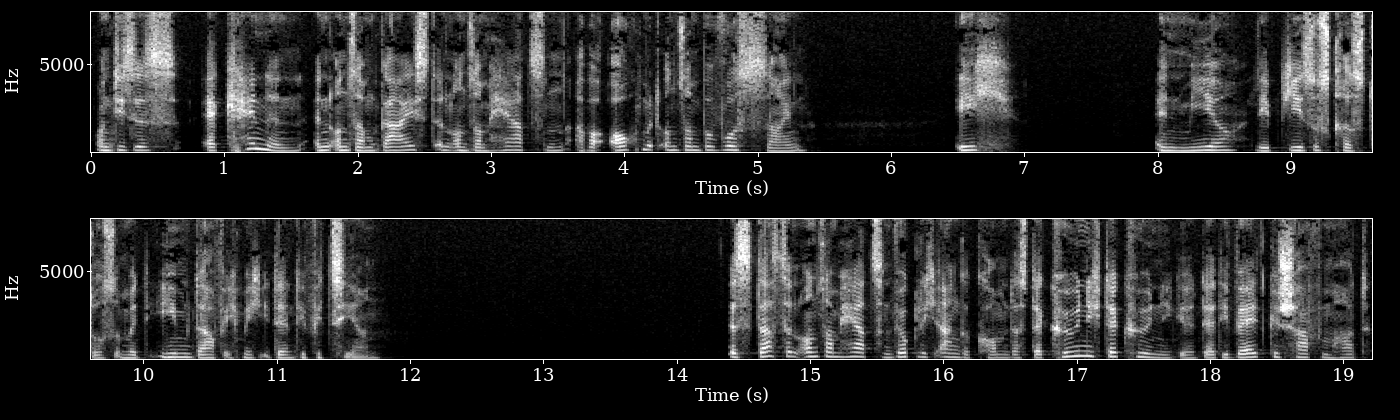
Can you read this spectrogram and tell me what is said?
Und dieses Erkennen in unserem Geist, in unserem Herzen, aber auch mit unserem Bewusstsein, ich, in mir lebt Jesus Christus und mit ihm darf ich mich identifizieren. Ist das in unserem Herzen wirklich angekommen, dass der König der Könige, der die Welt geschaffen hat,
